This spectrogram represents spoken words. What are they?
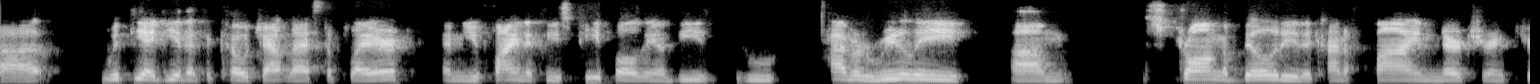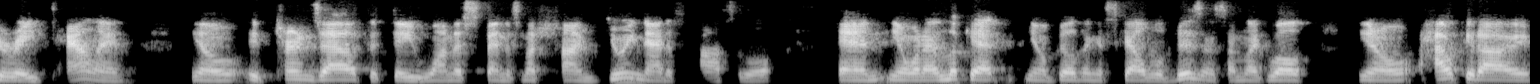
uh, with the idea that the coach outlasts the player, and you find that these people, you know, these who have a really um, strong ability to kind of find, nurture, and curate talent. You know, it turns out that they want to spend as much time doing that as possible and you know, when I look at you know building a scalable business, I'm like, well, you know, how could I,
